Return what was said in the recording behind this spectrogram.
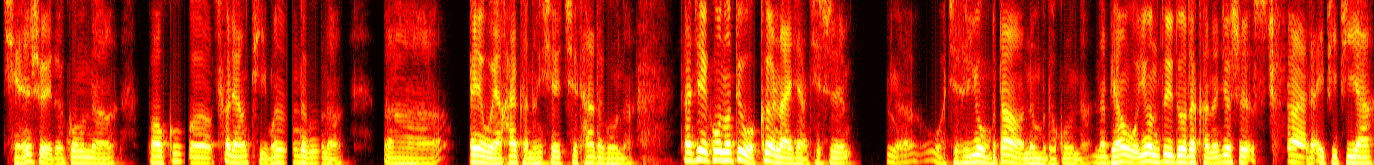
潜水的功能，包括测量体温的功能，呃，anyway 还可能一些其他的功能。但这些功能对我个人来讲，其实，呃，我其实用不到那么多功能。那比方我用的最多的可能就是 Stride 的 APP 啊，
